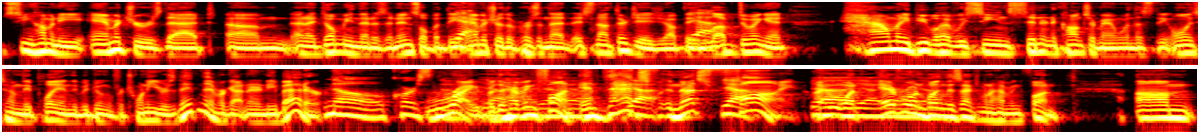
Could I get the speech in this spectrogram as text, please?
see how many amateurs that, um, and I don't mean that as an insult, but the Yeah. amateur, the person that it's not their day job, they Yeah. love doing it. How many people have we seen sit in a concert band when that's the only time they play and they've been doing it for 20 years? They've never gotten any better. No, of course not. Right, but they're having yeah, fun, yeah. and that's Yeah. and that's Yeah. fine. Yeah, I want yeah, yeah, everyone yeah. playing the saxophone having fun. Um,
